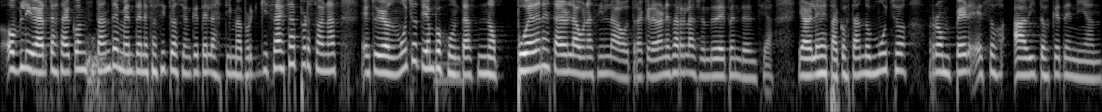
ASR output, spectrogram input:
obligarte a estar constantemente en esa situación que te lastima, porque quizás estas personas estuvieron mucho tiempo juntas, no pueden estar la una sin la otra, crearon esa relación de dependencia y ahora les está costando mucho romper esos hábitos que tenían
